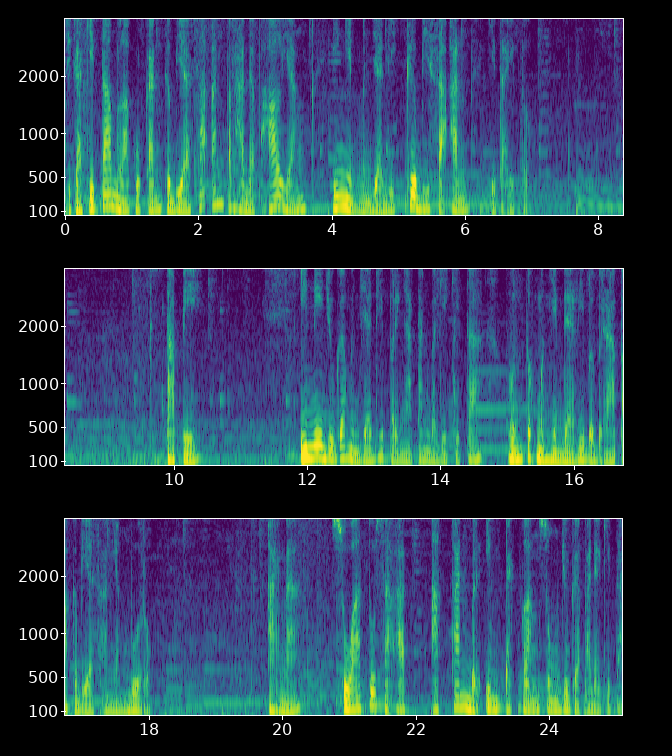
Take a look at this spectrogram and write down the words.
Jika kita melakukan kebiasaan terhadap hal yang ingin menjadi kebiasaan kita itu. Tapi ini juga menjadi peringatan bagi kita untuk menghindari beberapa kebiasaan yang buruk. Karena suatu saat akan berimpact langsung juga pada kita.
